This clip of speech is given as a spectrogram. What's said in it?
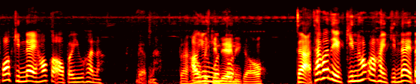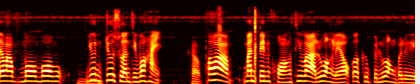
พอกินได้เขาก็เอาไปอยู่ค่ะนะแบบนะ แต่เอาเฮาอยู่ไปกินหมดเองต้นนี่ก็เอา จ้ะถ้าเพิ่นสิกินเขาก็ให้กินได้ แต่ว่าบ่บ่ยุ่นจูสวนสิบ่ให้ครับ เพราะว่ามันเป็นของที่ว่าล่วงแล้วก็คือเป็นล่วงไปเลย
